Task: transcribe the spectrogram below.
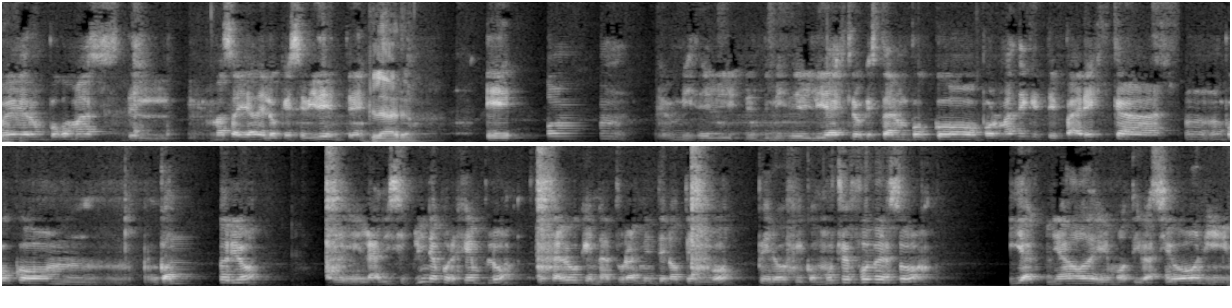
ver un poco más del más allá de lo que es evidente. Claro. Eh, mis, debilidades creo que están un poco, por más de que te parezca un, poco mm, contrario, eh, la disciplina, por ejemplo, es algo que naturalmente no tengo, pero que con mucho esfuerzo y acompañado de motivación y,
